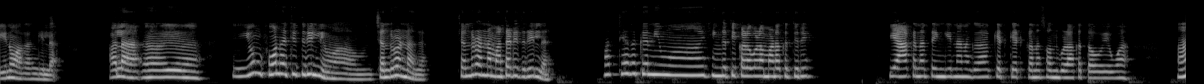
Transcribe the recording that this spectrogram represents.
ಏನೂ ಆಗಂಗಿಲ್ಲ. ಅಲ್ಲ ಇವ್ನು ಫೋನ್ ಹಚ್ಚಿದ್ರಿ ನೀವು, ಚಂದ್ರಣ್ಣಗ? ಚಂದ್ರಣ್ಣ ಮಾತಾಡಿದ್ರಿ ಇಲ್ಲ? ಮತ್ತೆ ಅದಕ್ಕೆ ನೀವು ಹಿಂಗತಿ ಕಳವಳ ಮಾಡಕತ್ತೀರಿ? ಯಾಕನ ತಂಗಿ ನನಗೆ ಕೆಟ್ಟ ಕೆಟ್ಟ ಕನಸು ಒಂದು ಬೀಳಾಕತ್ತಾವ ಯವ್ವ? ಹಾ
